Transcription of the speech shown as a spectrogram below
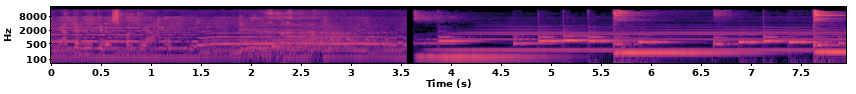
Ternyata dia tidak seperti aku. thank you.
